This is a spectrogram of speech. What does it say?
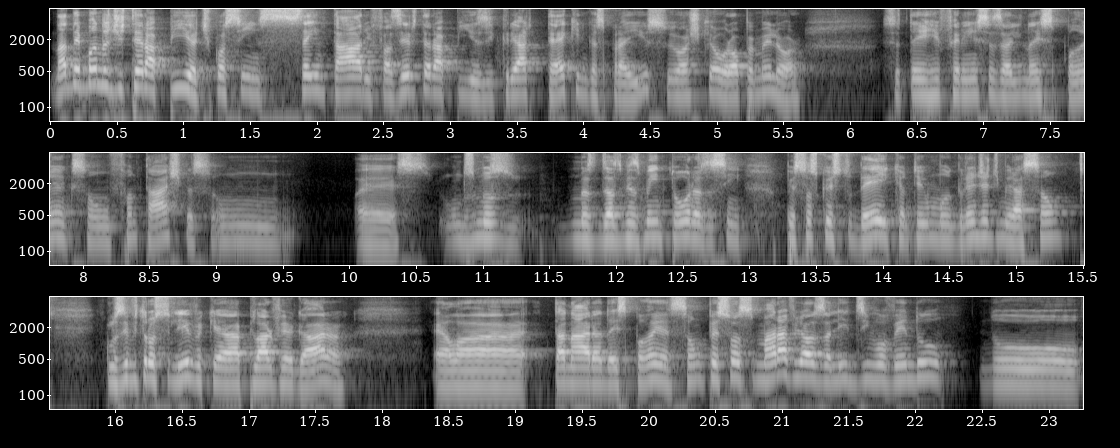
Na demanda de terapia, tipo assim, sentar e fazer terapias e criar técnicas para isso, eu acho que a Europa é melhor. Você tem referências ali na Espanha que são fantásticas. Um, é, um dos meus das minhas mentoras, assim, pessoas que eu estudei, que eu tenho uma grande admiração. Inclusive trouxe o livro, que é a Pilar Vergara. Ela tá na área da Espanha. São pessoas maravilhosas ali desenvolvendo no,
